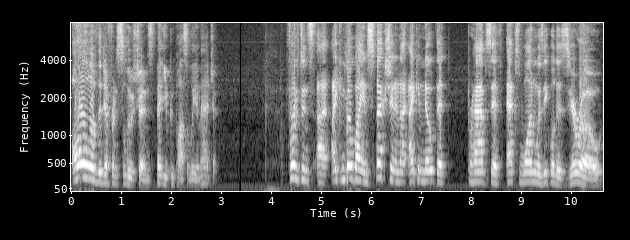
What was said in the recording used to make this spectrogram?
all of the different solutions that you can possibly imagine for instance, uh, I can go by inspection and I, I, can note that perhaps if x1 was equal to 0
